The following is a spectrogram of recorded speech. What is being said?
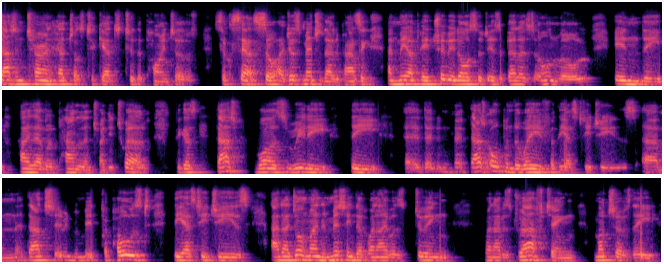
that in turn helped us to get to the point of success. So I just mentioned that in passing. And may I pay tribute also to Izabella's own role in the high level panel in 2012, because that was really the uh, that, that, opened the way for the SDGs. Um, that it proposed the SDGs, and I don't mind admitting that when I was doing, when I was drafting much of the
